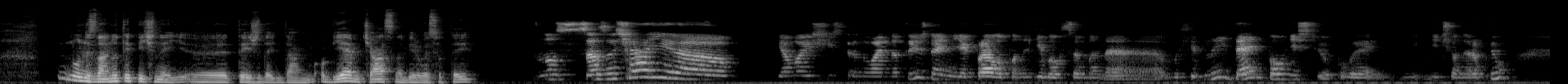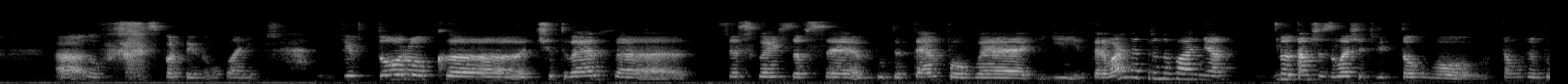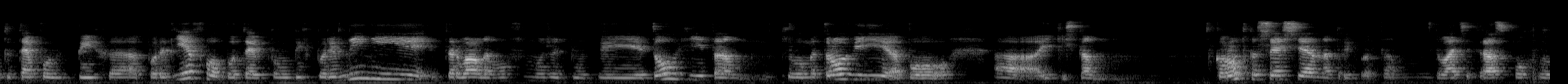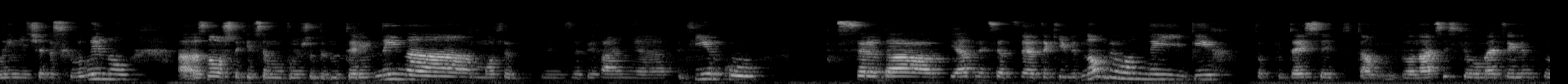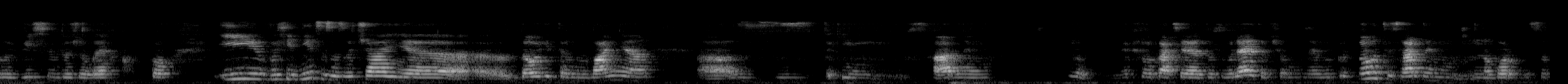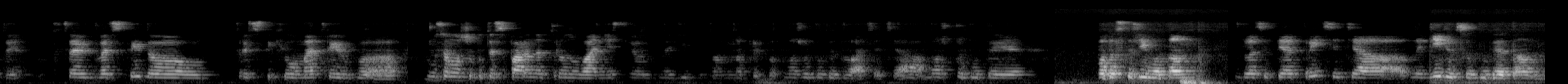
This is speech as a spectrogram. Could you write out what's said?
ну не знаю, ну типічний е, тиждень, там об'єм, час, набір висоти. Ну, зазвичай е, я маю 6 тренувань на тиждень. Як правило, понеділок це в мене вихідний день повністю, коли я нічого не роблю. Ну, в спортивному плані. Вівторок, е, четвер, е, це, скоріш за все, буде темпове і інтервальне тренування. Ну, там вже залежить від того, там вже буде темповий біг е, по рельєфу або темповий біг по рівнині. Інтервали можуть бути довгі, там кілометрові, або е, якісь там коротка сесія, наприклад, там 20 разів по хвилині через хвилину. А, Знову ж таки, це може бути рівнина, може бути забігання під гірку. Середа, п'ятниця це такий відновлюваний біг, тобто 10 там 12 кілометрів, інколи 8 дуже легко. І вихідні це зазвичай е, довгі тренування е, з, таким гарним, ну, якщо локація дозволяє, то чому не використовувати з гарним набором висоти. Це від 20 до 30 кілометрів. е, Ну, це може бути спарене тренування що в неділю, там, наприклад, може бути 20, а може бути, от, скажімо, там 25-30, а в неділю це буде там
